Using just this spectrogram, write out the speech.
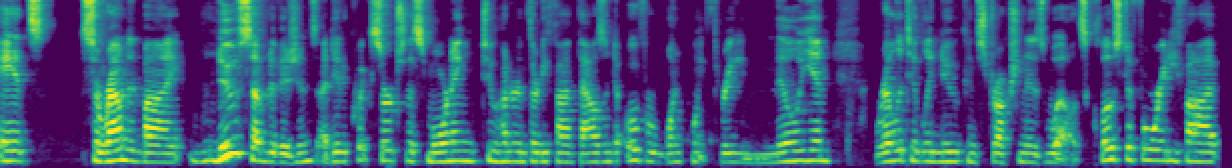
It's surrounded by new subdivisions. I did a quick search this morning, 235,000 to over 1.3 million. Relatively new construction as well. It's close to 485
